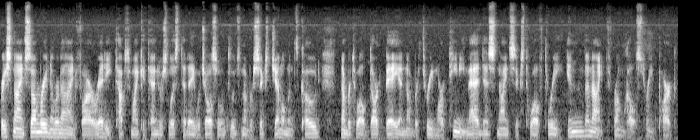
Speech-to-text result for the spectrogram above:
Race 9 summary, number 9, Far Eddie, tops my contenders list today, which also includes number 6, Gentleman's Code, number 12, Dark Bay, and number 3, Martini Madness, 9 6 12 3 in the ninth from Gulfstream Park.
